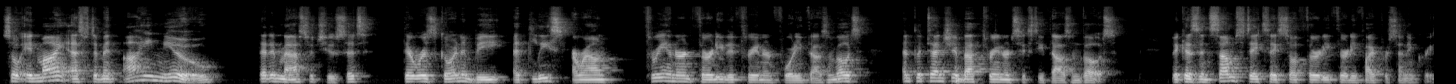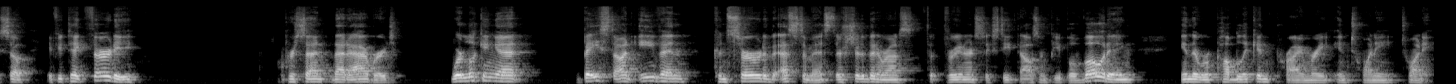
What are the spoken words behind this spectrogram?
So in my estimate, I knew that in Massachusetts, there was going to be at least around 330 to 340,000 votes and potentially about 360,000 votes. Because in some states, they saw 30, 35% increase. So if you take 30, percent that average, we're looking at based on even conservative estimates, there should have been around 360,000 people voting in the Republican primary in 2020.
